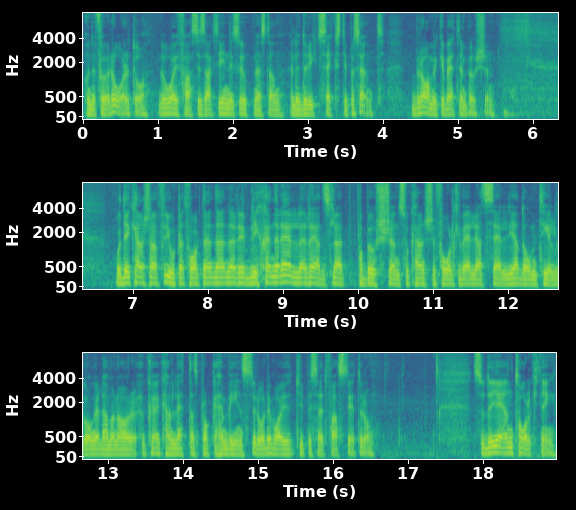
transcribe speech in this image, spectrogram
under förra året. Då, då var fastighetsaktieindex upp nästan, eller drygt 60% Bra mycket bättre än börsen. Och det kanske har gjort att folk, när det blir generell rädsla på börsen så kanske folk väljer att sälja de tillgångar där man har, kan lättast plocka hem vinster. Då. Det var ju typiskt sett fastigheter. Då. Så det är en tolkning.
